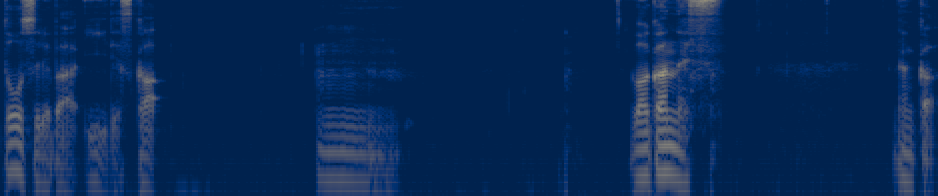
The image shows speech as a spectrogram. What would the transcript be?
どうすればいいですか？うーん。わかんないっす。なんか、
